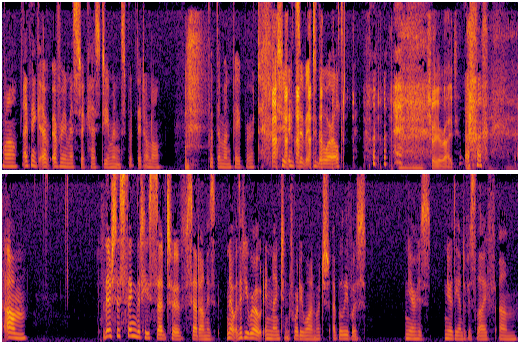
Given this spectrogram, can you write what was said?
Well, I think every mystic has demons, but they don't all put them on paper to, to exhibit to the world. sure, you're right. um, there's this thing that he's said to have said on his no that he wrote in 1941, which I believe was near his near the end of his life. Um,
